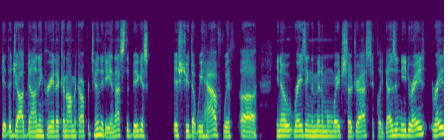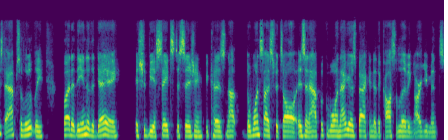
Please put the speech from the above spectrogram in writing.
get the job done and create economic opportunity. And that's the biggest issue that we have with, uh, you know, raising the minimum wage so drastically. Does it need raised? Raised, absolutely. But at the end of the day, it should be a state's decision because not the one size fits all isn't applicable. And that goes back into the cost of living arguments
